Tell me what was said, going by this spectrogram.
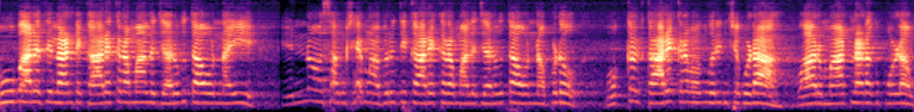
భూభారతి లాంటి కార్యక్రమాలు జరుగుతూ ఉన్నాయి. ఎన్నో సంక్షేమ అభివృద్ధి కార్యక్రమాలు జరుగుతూ ఉన్నప్పుడు ఒక్క కార్యక్రమం గురించి కూడా వారు మాట్లాడకపోవడం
